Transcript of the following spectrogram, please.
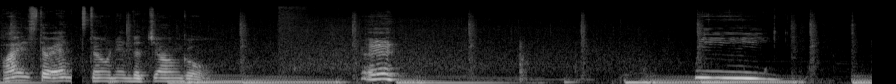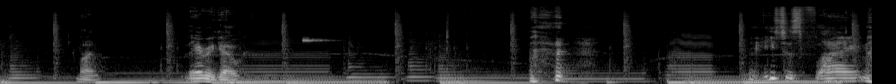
Why is there endstone in the jungle? Eh? Whee! Come on. There we go. He's just flying.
